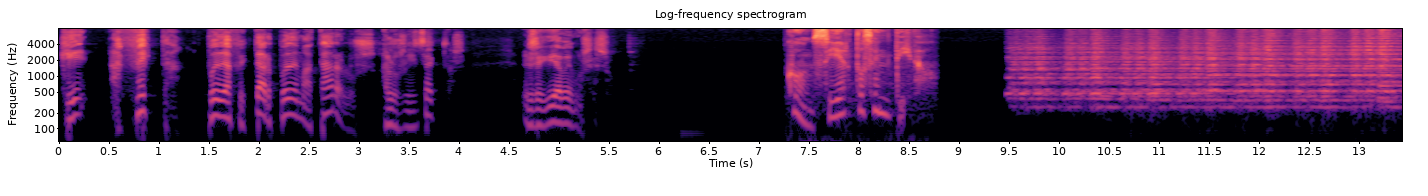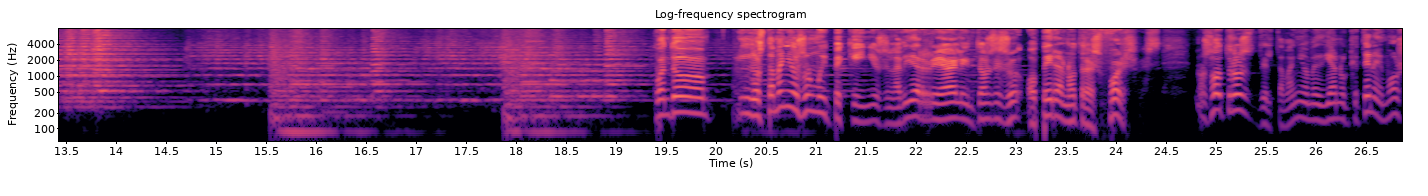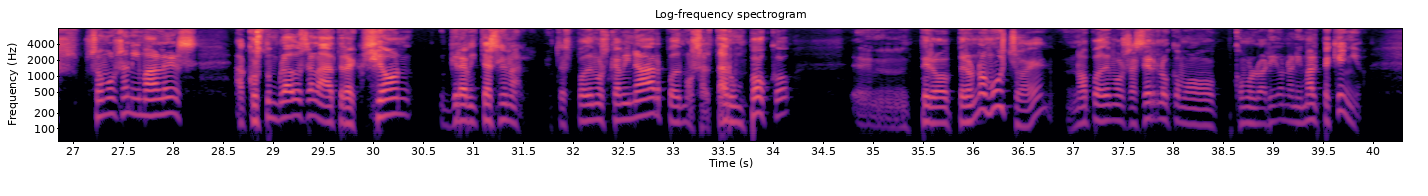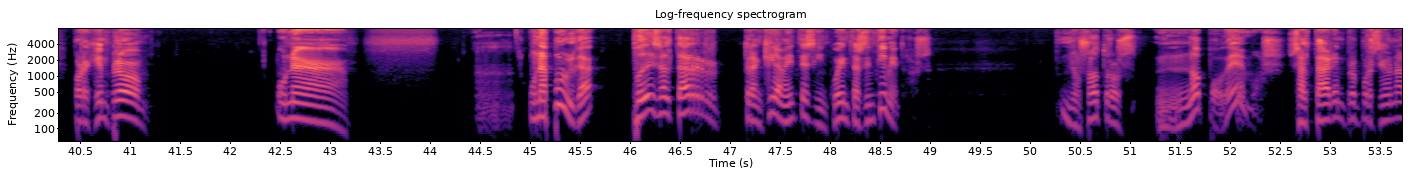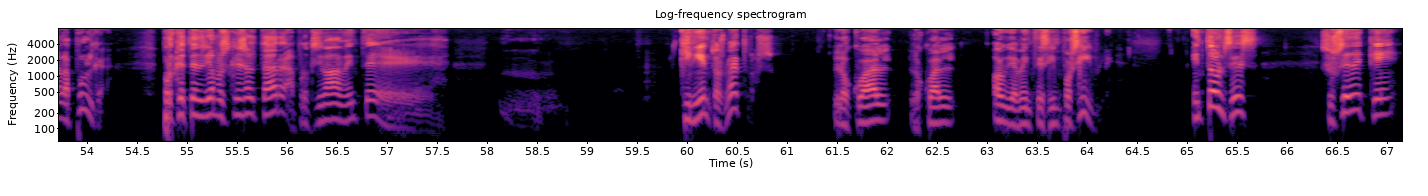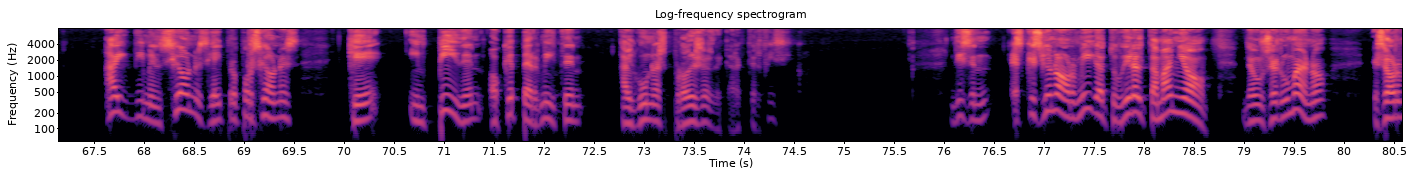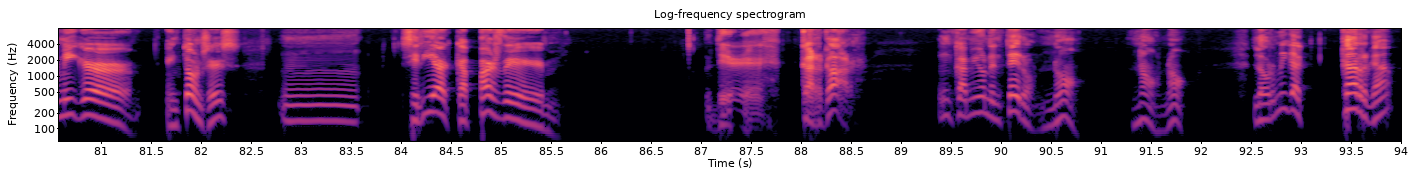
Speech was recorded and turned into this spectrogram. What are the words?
que afecta, puede afectar, puede matar a los, a los insectos. Enseguida vemos eso. Con cierto sentido. Cuando los tamaños son muy pequeños en la vida real, entonces operan otras fuerzas. Nosotros, del tamaño mediano que tenemos, somos animales acostumbrados a la atracción gravitacional. Entonces podemos caminar, podemos saltar un poco, em, pero, pero no mucho, ¿eh? No podemos hacerlo como, como lo haría un animal pequeño. Por ejemplo, una, una pulga puede saltar tranquilamente 50 centímetros nosotros no podemos saltar en proporción a la pulga, porque tendríamos que saltar aproximadamente 500 metros, lo cual, lo cual obviamente es imposible. Entonces, sucede que hay dimensiones y hay proporciones que impiden o que permiten algunas proezas de carácter físico. Dicen, es que si una hormiga tuviera el tamaño de un ser humano, esa hormiga, entonces, mm, sería capaz de, de cargar un camión entero. No, no, no. La hormiga carga,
